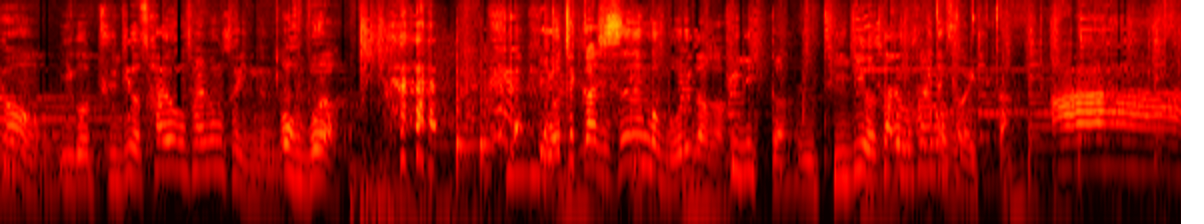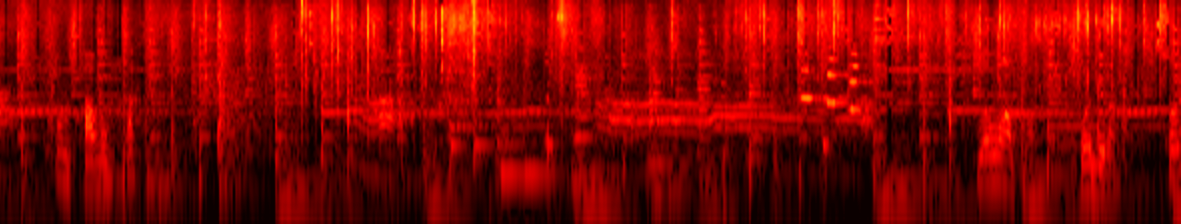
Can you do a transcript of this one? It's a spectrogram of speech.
형 이거 드디어 사용 설명서 있는데. 어 뭐야? 여태까지 쓰는 법 모르다가 그니까 이거 드디어 사용 설명서가 있다. 아 한번 봐볼까? 너무 아파. 어디가? 손.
